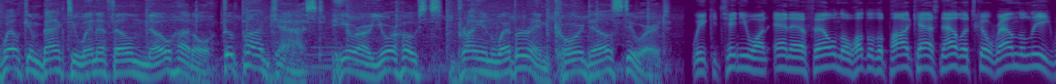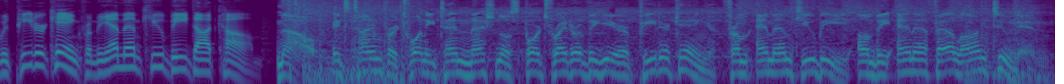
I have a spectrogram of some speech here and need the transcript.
Welcome back to NFL No Huddle, the podcast. Here are your hosts, Brian Weber and Cordell Stewart. We continue on NFL No Huddle, the podcast. Now let's go round the league with Peter King from the MMQB.com. Now, it's time for 2010 National Sports Writer of the Year, Peter King from MMQB on the NFL on TuneIn.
